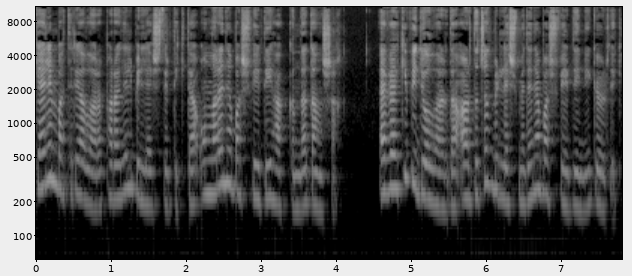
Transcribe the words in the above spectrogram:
Gəlin batareyaları paralel birləşdirdikdə onlara nə baş verdiyi haqqında danışaq. Əvvəlki videolarda ardıcıl birləşmədə nə baş verdiyini gördük.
